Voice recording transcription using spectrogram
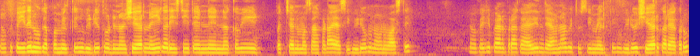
ਕਿਉਂਕਿ ਕਈ ਦਿਨ ਹੋ ਗਏ ਆਪਾਂ ਮਿਲਕਿੰਗ ਵੀਡੀਓ ਤੁਹਾਡੇ ਨਾਲ ਸ਼ੇਅਰ ਨਹੀਂ ਕਰੀ ਸੀ ਤੇ ਇੰਨੇ ਇੰਨਾ ਕੁ ਵੀ ਬੱਚਿਆਂ ਨੂੰ ਮਸਾਂ ਖੜਾਇਆ ਸੀ ਵੀਡੀਓ ਬਣਾਉਣ ਵਾਸਤੇ। ਕਿਉਂਕਿ ਜੀ ਭੈਣ ਭਰਾ ਕਹਿ ਦਿੰਦੇ ਆ ਹਨਾ ਵੀ ਤੁਸੀਂ ਮਿਲਕਿੰਗ ਵੀਡੀਓ ਸ਼ੇਅਰ ਕਰਿਆ ਕਰੋ।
